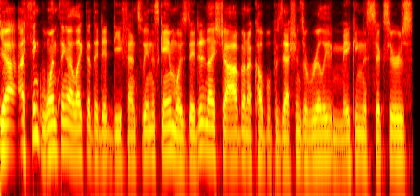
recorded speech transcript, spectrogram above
Yeah, I think one thing I like that they did defensively in this game was they did a nice job on a couple possessions of really making the Sixers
